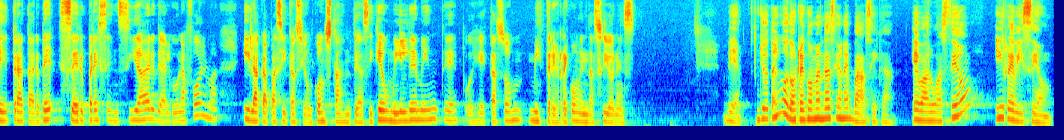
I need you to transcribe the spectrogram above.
eh, tratar de ser presencial de alguna forma y la capacitación constante. Así que humildemente, pues estas son mis tres recomendaciones. Bien, yo tengo dos recomendaciones básicas, evaluación y revisión.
